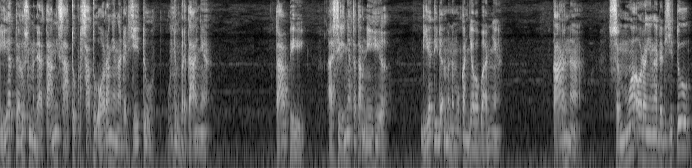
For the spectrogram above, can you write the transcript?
Dia terus mendatangi satu persatu orang yang ada di situ untuk bertanya. Tapi hasilnya tetap nihil. Dia tidak menemukan jawabannya. Karena semua orang yang ada di situ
